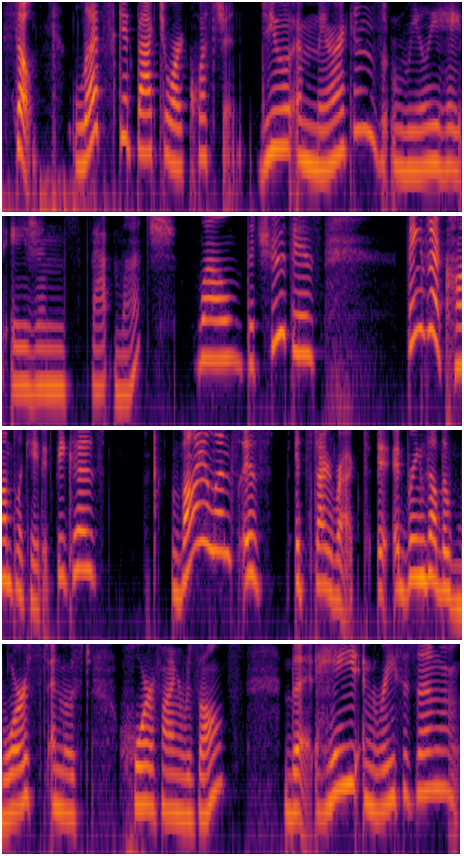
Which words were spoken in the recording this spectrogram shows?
So let's get back to our question: Do Americans really hate Asians that much? Well, the truth is, things are complicated because violence is it's direct. It, it brings out the worst and most horrifying results. But hate and racism,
